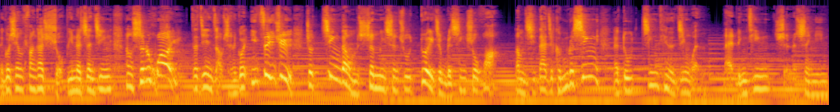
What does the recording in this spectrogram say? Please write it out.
能够先翻开手边的圣经，让神的话语在今天早晨能够一字一句，就进到我们生命深处，对着我们的心说话。让我们期待着渴慕的心来读今天的经文，来聆听神的声音。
